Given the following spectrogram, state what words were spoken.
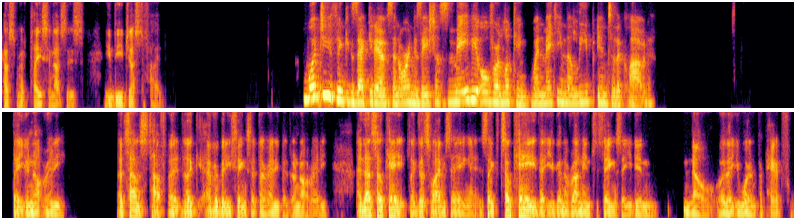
customers place in us is indeed justified. What do you think executives and organizations may be overlooking when making the leap into the cloud? That you're not ready. That sounds tough, but like everybody thinks that they're ready, but they're not ready and that's okay. Like that's why i'm saying it. It's like it's okay that you're going to run into things that you didn't know or that you weren't prepared for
